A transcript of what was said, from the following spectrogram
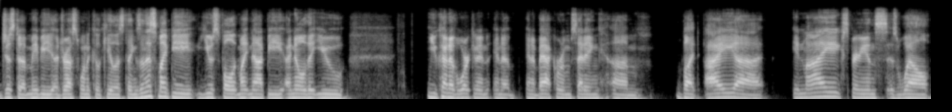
just to maybe address one of Kokila's things, and this might be useful. It might not be. I know that you you kind of work in in a in a back room setting, um, but I uh, in my experience as well,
